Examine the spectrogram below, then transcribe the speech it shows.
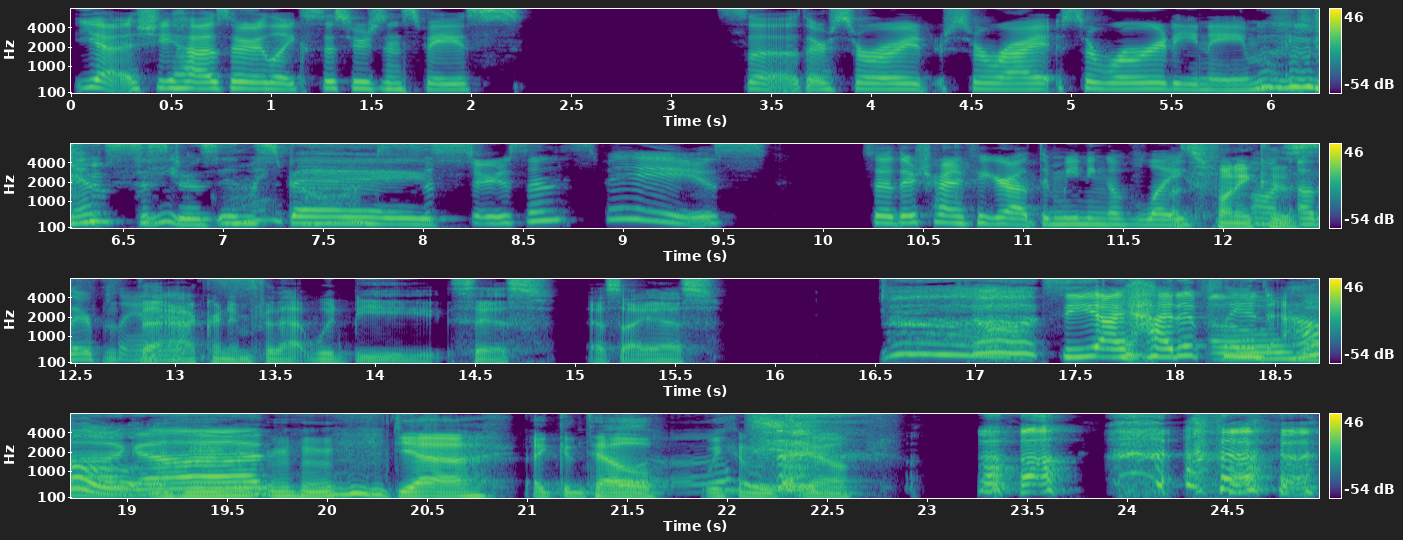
yeah, she has her like sisters in space. So their sorority sorori- sorority name. I can't. Sisters Oh in God, space. Sisters in space. So they're trying to figure out the meaning of life. It's funny because other the acronym for that would be SIS. S-I-S. See, I had it planned Oh out. my God. Mhm, mhm. yeah, I can tell. We can, yeah.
